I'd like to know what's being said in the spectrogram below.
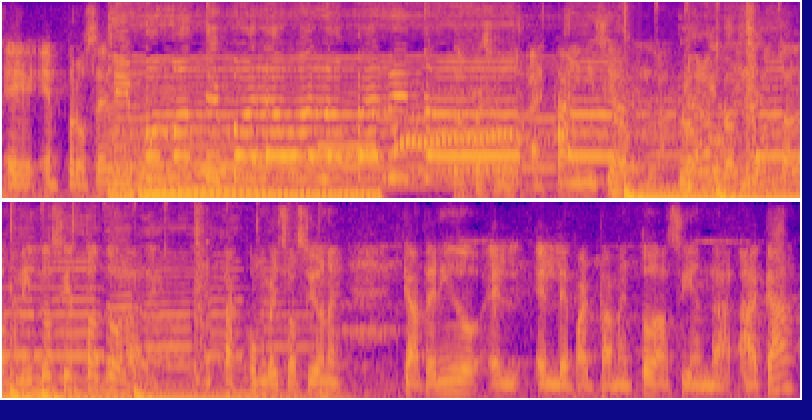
eh, en proceso. Los las personas a esta iniciativa. Los En 1.200. cuanto a los 1.200 dólares, estas conversaciones que ha tenido el, el Departamento de Hacienda. Acá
